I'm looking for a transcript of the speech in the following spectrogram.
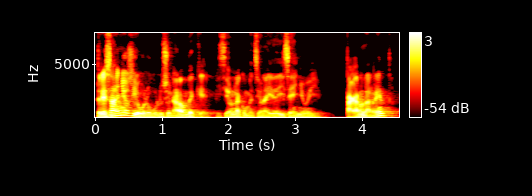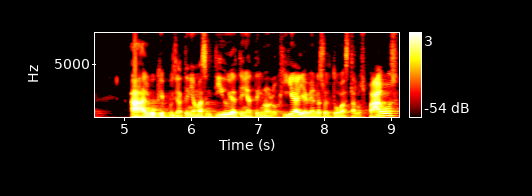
Tres años y lo evolucionaron de que hicieron la convención ahí de diseño y pagaron la renta. A algo que pues ya tenía más sentido, ya tenía tecnología, ya habían resuelto hasta los pagos,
